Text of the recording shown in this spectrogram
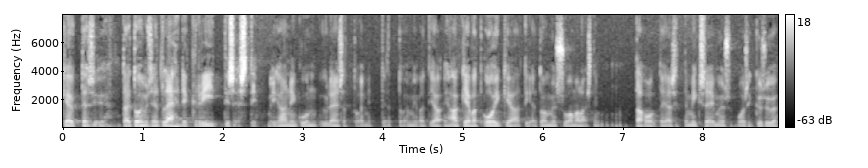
käyttäisi, tai toimisivat lähdekriittisesti, ihan niin kuin yleensä toimittajat toimivat, ja, hakevat oikeaa tietoa myös suomalaisten taholta. Ja sitten miksei myös voisi kysyä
